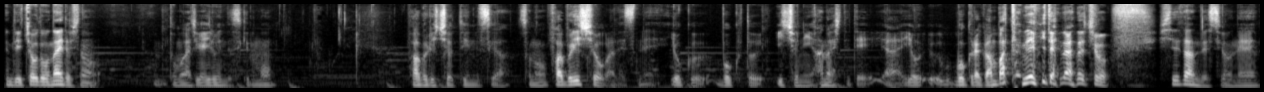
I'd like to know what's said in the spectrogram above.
でちょうど同い年の友達がいるんですけどもファブリッショっていうんですがそのファブリッショがですねよく僕と一緒に話してていや僕ら頑張ったねみたいな話をしてたんですよね。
